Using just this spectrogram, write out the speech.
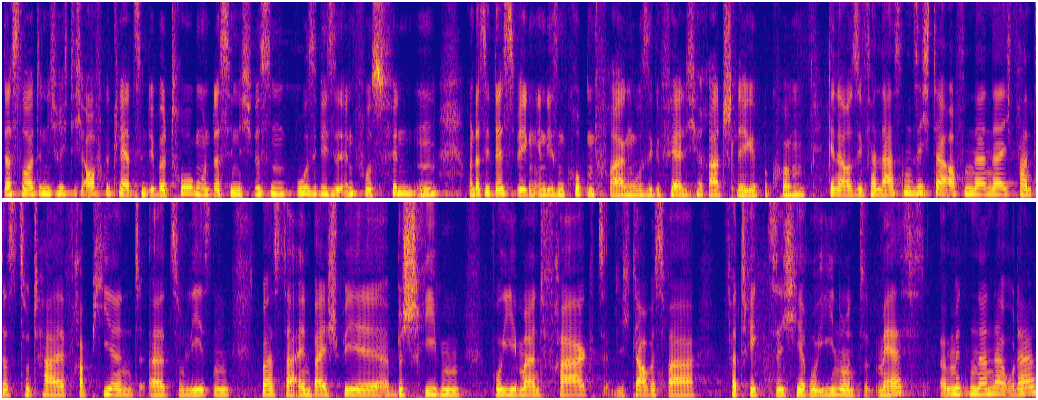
dass Leute nicht richtig aufgeklärt sind über Drogen und dass sie nicht wissen, wo sie diese Infos finden und dass sie deswegen in diesen Gruppen fragen, wo sie gefährliche Ratschläge bekommen. Genau, sie verlassen sich da aufeinander. Ich fand das total frappierend äh, zu lesen. Du hast da ein Beispiel beschrieben, wo jemand fragt, ich glaube, es war verträgt sich Heroin und Meth miteinander, oder?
